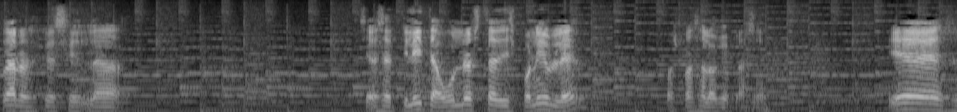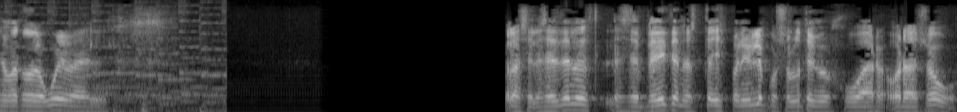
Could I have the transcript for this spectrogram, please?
Claro, es que si la... Si la septilita aún no está disponible, pues pasa lo que pase. Bien, se me ha matado el Weevil. Claro, si la Sepedita no está disponible, pues solo tengo que jugar Hora Show.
